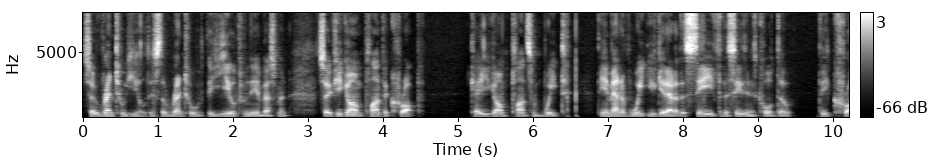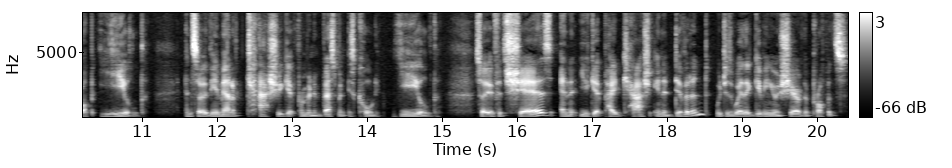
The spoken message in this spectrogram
So rental yield is the rental, the yield from the investment. So if you go and plant a crop, okay, you go and plant some wheat, the amount of wheat you get out of the seed for the season is called the, the crop yield. And so the amount of cash you get from an investment is called yield. So if it's shares and you get paid cash in a dividend, which is where they're giving you a share of the profits,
